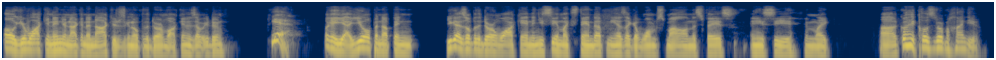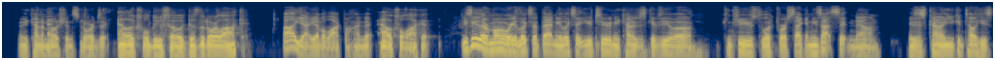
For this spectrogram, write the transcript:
Oh, you're walking in. You're not going to knock. You're just going to open the door and walk in. Is that what you're doing? Yeah. Okay. Yeah. You open up and you guys open the door and walk in, and you see him like stand up, and he has like a warm smile on his face, and you see him like, uh, "Go ahead, close the door behind you." And he kind of motions towards it. Alex will do so. Does the door lock? Oh yeah, you have a lock behind it. Alex will lock it. You see there a moment where he looks at that and he looks at you too, and he kind of just gives you a confused look for a second. He's not sitting down. He's just kind of you can tell he's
